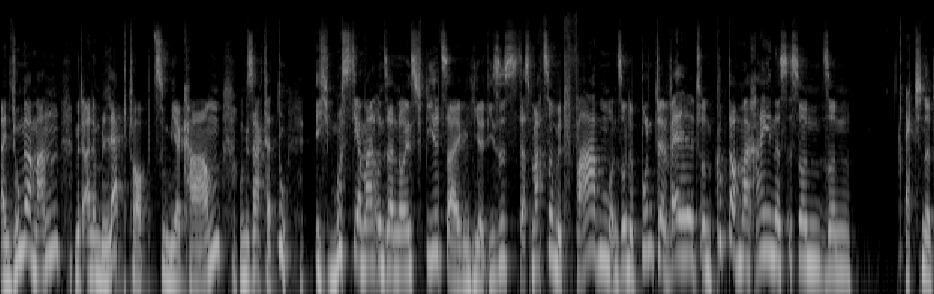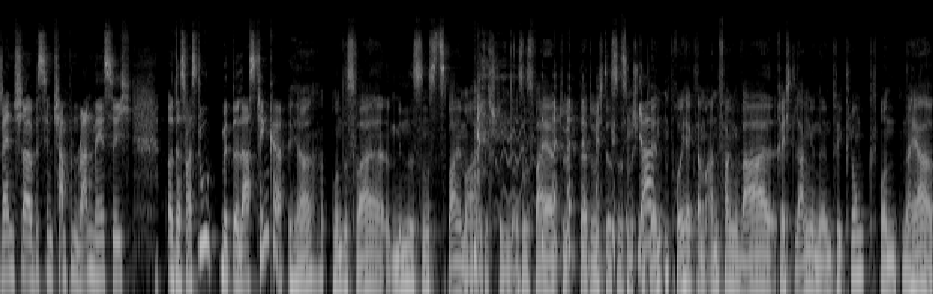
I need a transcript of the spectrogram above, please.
ein junger Mann mit einem Laptop zu mir kam und gesagt hat, du, ich muss dir mal unser neues Spiel zeigen hier. Dieses, das macht so mit Farben und so eine bunte Welt und guck doch mal rein, das ist so ein, so ein Action-Adventure, bisschen Jump-and-Run-mäßig. Und das warst du mit The Last Tinker. Ja, und es war mindestens zweimal, das stimmt. Also es war ja dadurch, dass es ein Studentenprojekt am Anfang war, recht lange in der Entwicklung. Und naja,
